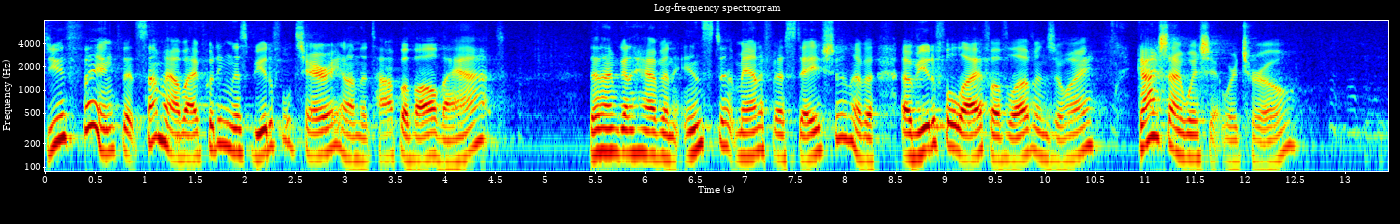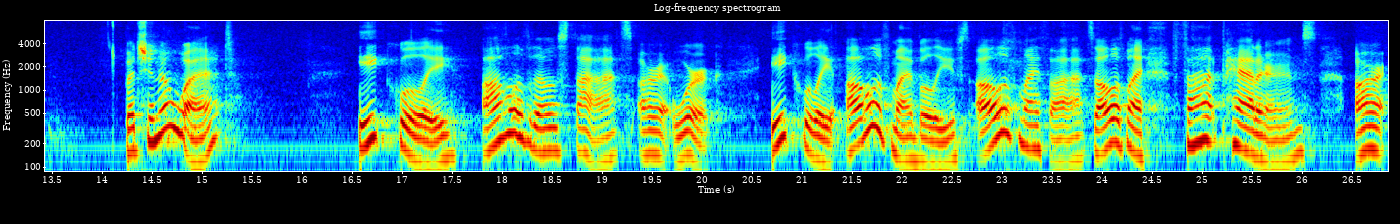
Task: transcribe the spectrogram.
Do you think that somehow by putting this beautiful cherry on the top of all that, that I'm going to have an instant manifestation of a, a beautiful life of love and joy? Gosh, I wish it were true. But you know what? Equally, all of those thoughts are at work. Equally, all of my beliefs, all of my thoughts, all of my thought patterns are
